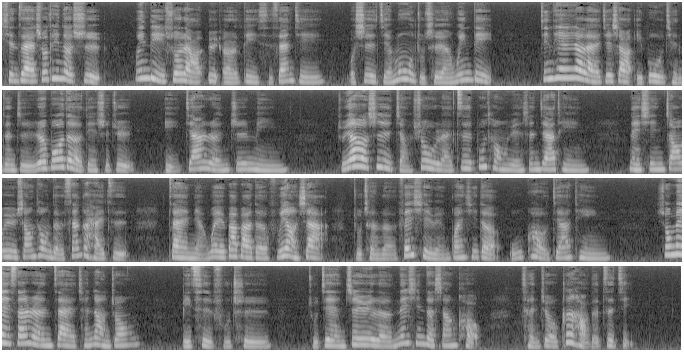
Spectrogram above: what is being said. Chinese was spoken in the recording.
现在收听的是《Windy 说聊育儿》第十三集，我是节目主持人 Windy。今天要来介绍一部前阵子热播的电视剧《以家人之名》，主要是讲述来自不同原生家庭、内心遭遇伤痛的三个孩子，在两位爸爸的抚养下，组成了非血缘关系的五口家庭。兄妹三人在成长中彼此扶持。逐渐治愈了内心的伤口，成就更好的自己，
